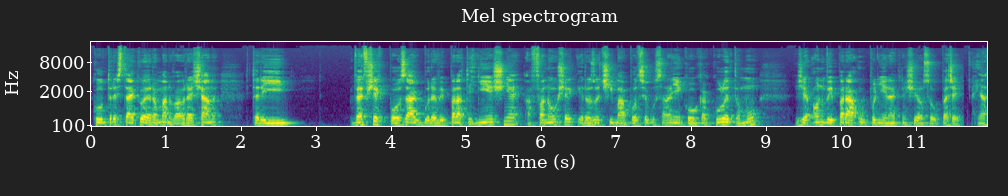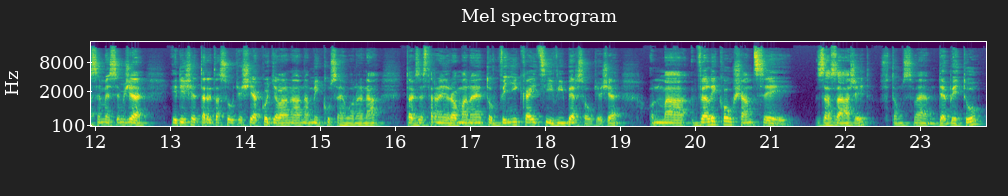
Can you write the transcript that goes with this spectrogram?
Kulturista jako je Roman Vavrečan, který ve všech pózách bude vypadat jedinečně a fanoušek i rozočí má potřebu se na něj koukat kvůli tomu, že on vypadá úplně jinak než jeho soupeři. Já si myslím, že i když je tady ta soutěž jako dělaná na Miku Sehvonena, tak ze strany Romana je to vynikající výběr soutěže. On má velikou šanci zazářit v tom svém debitu,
